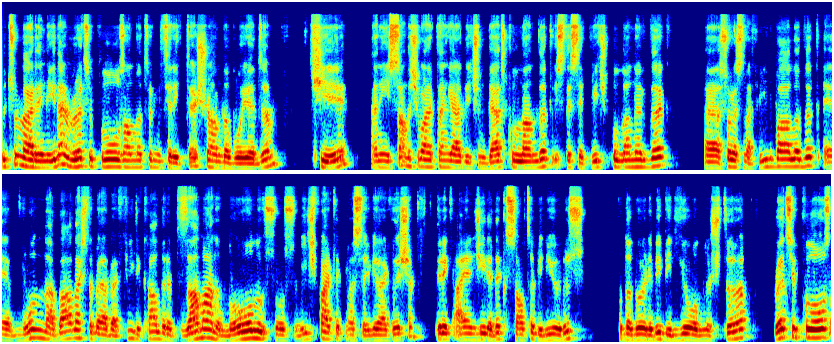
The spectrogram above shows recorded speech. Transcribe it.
bütün verdiğim bilgiler relative clause anlatır nitelikte. Şu anda boyadım ki hani insan dışı varlıktan geldiği için that kullandık. İstesek which kullanırdık. Ee, sonrasında fiil bağladık. Ee, bununla bağlaçla beraber fiili kaldırıp zamanı ne olursa olsun hiç fark etmez sevgili arkadaşım. Direkt ing ile de kısaltabiliyoruz. Bu da böyle bir bilgi olmuştu. Relative clause,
